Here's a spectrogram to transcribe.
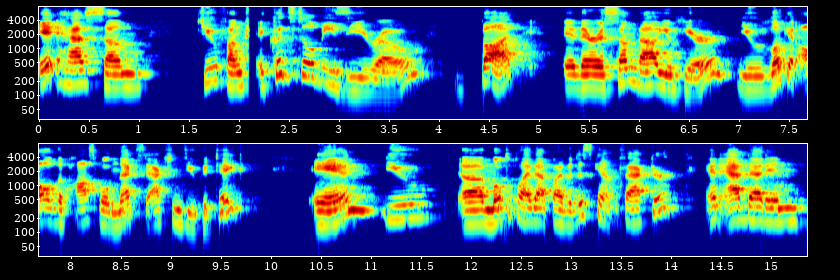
It has some Q function. It could still be zero, but there is some value here. You look at all the possible next actions you could take, and you uh, multiply that by the discount factor and add that in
